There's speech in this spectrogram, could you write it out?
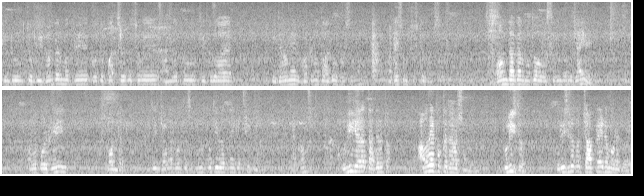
কিন্তু চব্বিশ ঘণ্টার মধ্যে গত পাঁচ ছয় বছরে আমরা তো ত্রিপুরায় এই ধরনের ঘটনা তো আগেও ঘটছে না আঠাইশ উনত্রিশটা ঘটছে। বন ডাকার মতো অবস্থা কিন্তু আমরা যাই নাই আমরা পরের দিনই বন ডাকি কাজে যারা বলতেছে, কোনো প্রতিবাদ নেই, এটা ঠিক না। এখন খুনি যারা, তাদেরও তো আমাদের পক্ষে ধরার সম্ভব পুলিশ ধরবে পুলিশের উপর চাপটা এটা মনে করে।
